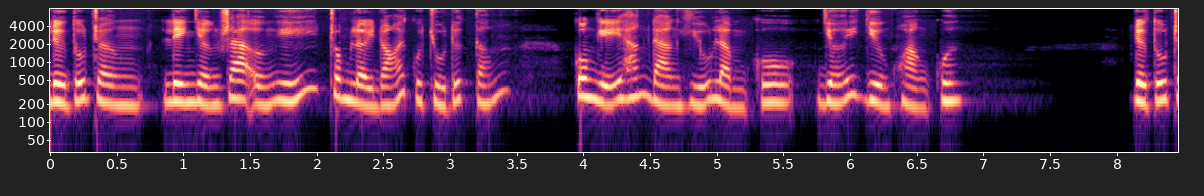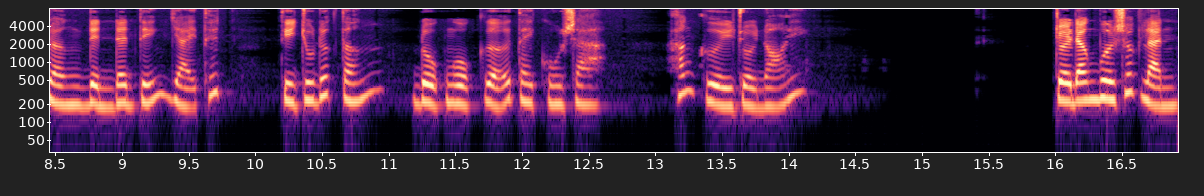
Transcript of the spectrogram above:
Lương Tú Trần liền nhận ra ẩn ý trong lời nói của chu Đức Tấn. Cô nghĩ hắn đang hiểu lầm cô với Dương Hoàng Quân. Lương Tú Trần định lên tiếng giải thích thì chu Đức Tấn đột ngột gỡ tay cô ra. Hắn cười rồi nói, Trời đang mưa rất lạnh,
